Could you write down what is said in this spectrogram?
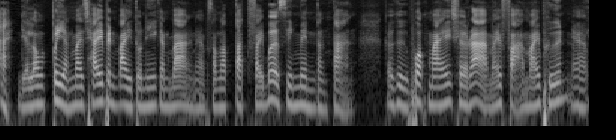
อะเดี๋ยวเราเปลี่ยนมาใช้เป็นใบตัวนี้กันบ้างนะครับสำหรับตัดไฟเบอร์ซีเมนต์ต่างๆ ก็คือพวกไม้เชอร่า ไม้ฝาไม้พื้นนะครับ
